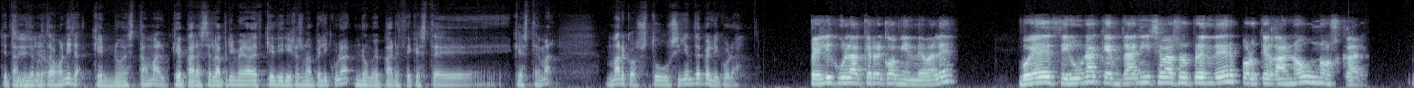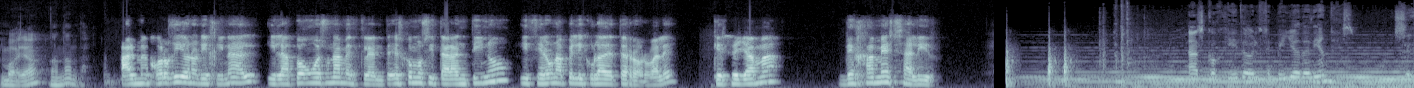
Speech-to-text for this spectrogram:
que también Sí, señor. protagoniza, que no está mal. Que para ser la primera vez que diriges una película, no me parece que esté, que esté mal. Marcos, tu siguiente película. Película que recomiende, ¿vale? Voy a decir una que Dani se va a sorprender porque ganó un Oscar Vaya. Anda, anda. al mejor guion original y la pongo es una mezcla. entre- Es como si Tarantino hiciera una película de terror, ¿vale? Que se llama Déjame salir. ¿Has cogido el cepillo de dientes? Sí.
